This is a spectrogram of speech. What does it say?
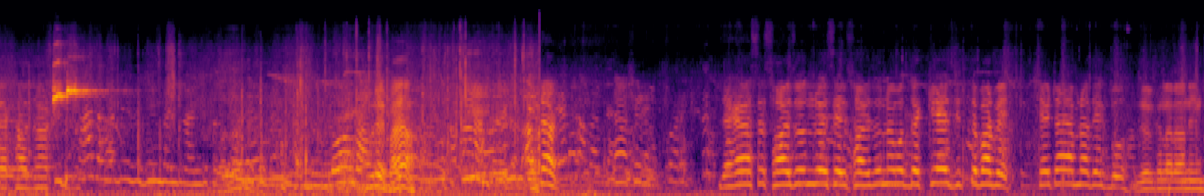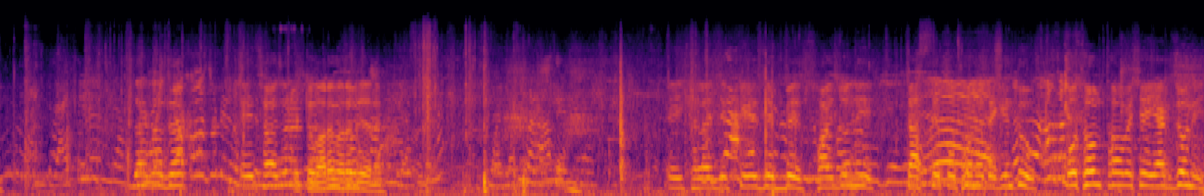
দেখা যাক। দেখা যাচ্ছে ছয় জন রয়েছে এই ছয় জনের মধ্যে কে জিততে পারবে সেটাই আমরা দেখব। জুয়েল খেলা রানিং দেখা যাক। এই ছয় জনের একটু বারে বারে দিয়ে না। এই খেলায় যে কে জিতবে ছয় জনই চাচ্ছে প্রথম হতে কিন্তু প্রথম তো হবে সেই একজনই।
